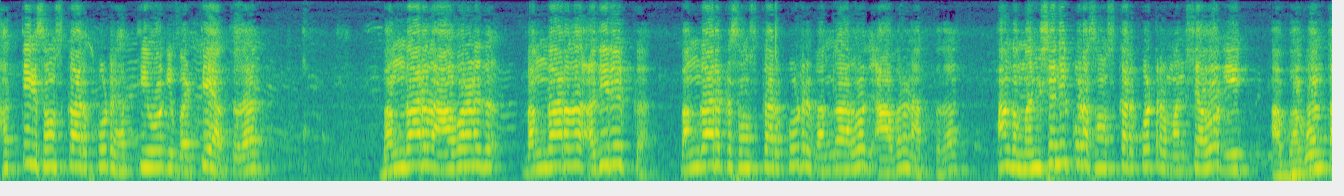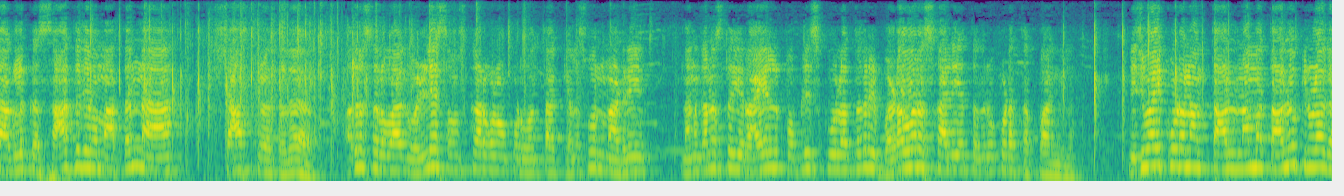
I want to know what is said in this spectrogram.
ಹತ್ತಿಗೆ ಸಂಸ್ಕಾರ ಕೊಡ್ರಿ, ಹತ್ತಿ ಹೋಗಿ ಬಟ್ಟೆ ಆಗ್ತದ. ಬಂಗಾರದ ಆವರಣದ ಬಂಗಾರದ ಅದಿರಕ್ಕ, ಬಂಗಾರಕ್ಕೆ ಸಂಸ್ಕಾರ ಕೊಡ್ರಿ, ಬಂಗಾರ ಹೋಗಿ ಆಭರಣ ಆಗ್ತದ. ಹಂಗ ಮನುಷ್ಯನಿಗೆ ಕೂಡ ಸಂಸ್ಕಾರ ಕೊಟ್ರೆ ಮನುಷ್ಯ ಹೋಗಿ ಆ ಭಗವಂತ ಆಗ್ಲಿಕ್ಕೆ ಸಾಧ್ಯದ ಮಾತನ್ನ ಶಾಸ್ತ್ರ ಹೇಳ್ತದ. ಅದ್ರ ಸಲುವಾಗಿ ಒಳ್ಳೆ ಸಂಸ್ಕಾರಗಳನ್ನು ಕೊಡುವಂತ ಕೆಲಸವನ್ನು ಮಾಡ್ರಿ. ನನಗನ್ನಿಸ್ತು ಈ ರಾಯಲ್ ಪಬ್ಲಿಕ್ ಸ್ಕೂಲ್ ಅಂತಂದ್ರೆ ಬಡವರ ಶಾಲೆ ಅಂತಂದ್ರೂ ಕೂಡ ತಪ್ಪಾಗಿಲ್ಲ. ನಿಜವಾಗಿ ಕೂಡ ನಮ್ಮ ತಾಲ್, ನಮ್ಮ ತಾಲೂಕಿನೊಳಗ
